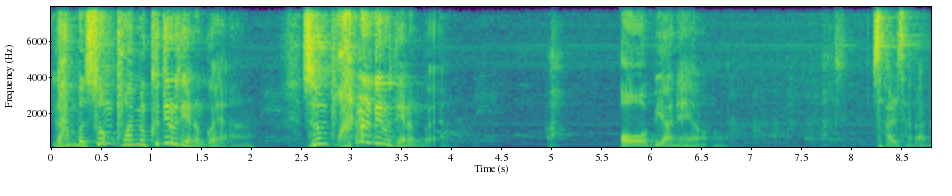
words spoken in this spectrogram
그러니까 한번 선포하면 그대로 되는 거야. 선포하는 대로 되는 거야. 아, 어 미안해요. 살살하는.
